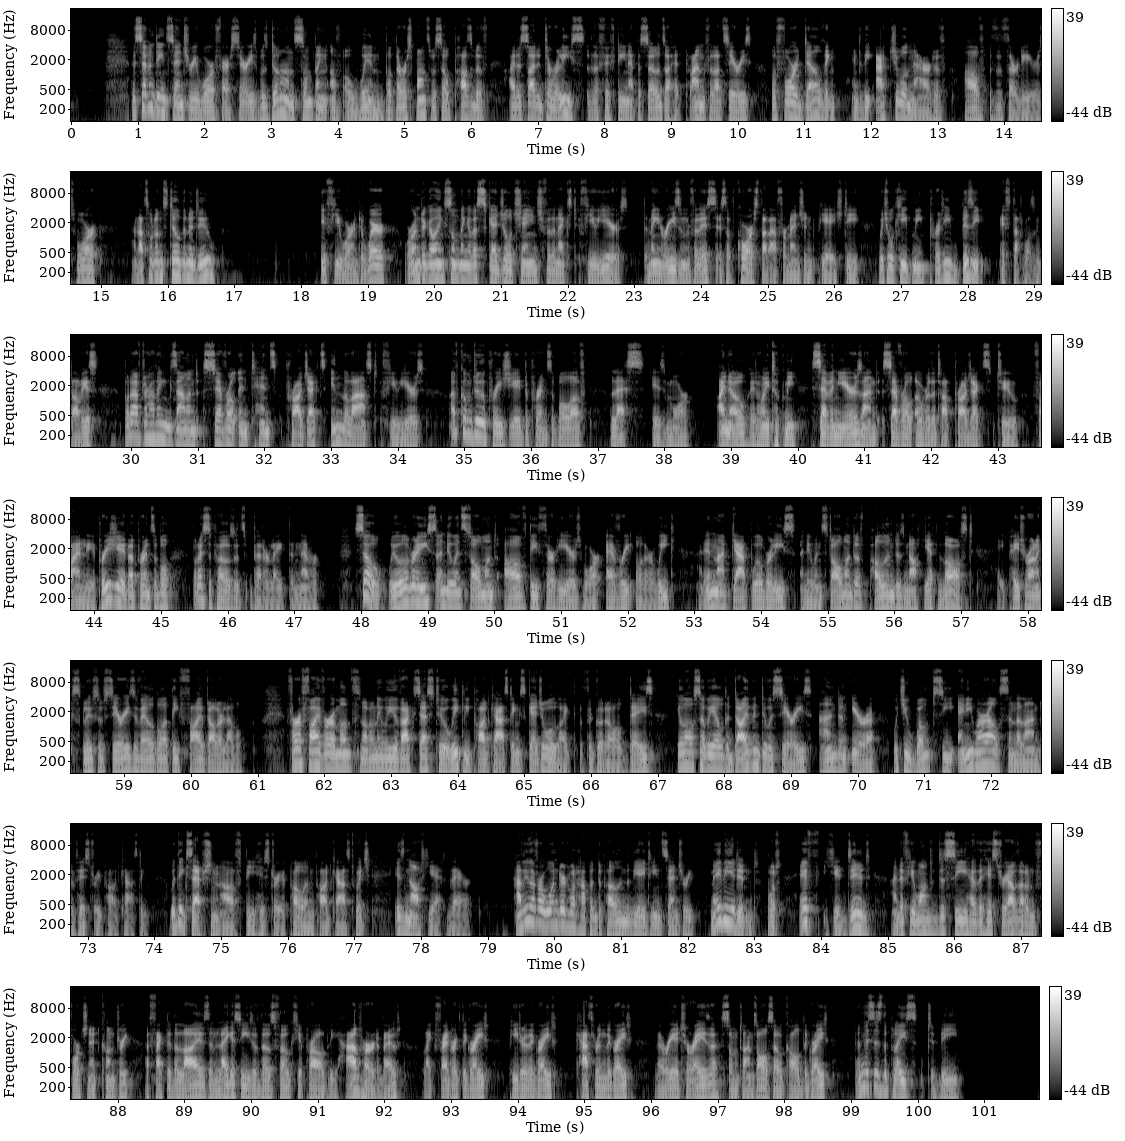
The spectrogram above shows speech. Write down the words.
The 17th century warfare series was done on something of a whim, but the response was so positive I decided to release the 15 episodes I had planned for that series before delving into the actual narrative of the Thirty Years' War, and that's what I'm still going to do. If you weren't aware, we're undergoing something of a schedule change for the next few years. The main reason for this is, of course, that aforementioned PhD, which will keep me pretty busy, if that wasn't obvious. But after having examined several intense projects in the last few years, I've come to appreciate the principle of less is more. I know it only took me seven years and several over the top projects to finally appreciate that principle, but I suppose it's better late than never. So, we will release a new installment of the 30 Years' War every other week, and in that gap, we'll release a new installment of Poland is Not Yet Lost a Patreon exclusive series available at the $5 level. For a fiver a month, not only will you have access to a weekly podcasting schedule like the good old days, you'll also be able to dive into a series and an era which you won't see anywhere else in the land of history podcasting, with the exception of the History of Poland podcast, which is not yet there. Have you ever wondered what happened to Poland in the 18th century? Maybe you didn't, but if you did, and if you wanted to see how the history of that unfortunate country affected the lives and legacies of those folks you probably have heard about, like Frederick the Great, Peter the Great, Catherine the Great, Maria Theresa, sometimes also called the Great, then this is the place to be.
